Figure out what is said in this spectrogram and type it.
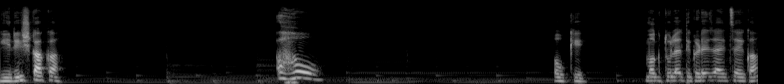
गिरीश काका. हो. ओके. मग तुला तिकडे जायचंय का?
